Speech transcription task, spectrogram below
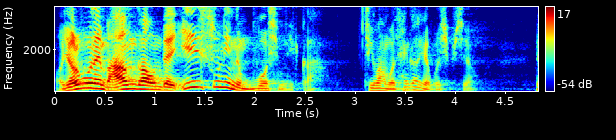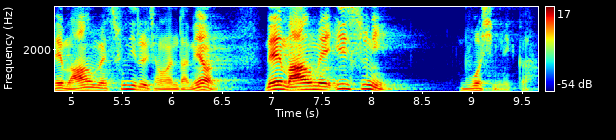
어, 여러분의 마음 가운데 1순위는 무엇입니까? 지금 한번 생각해 보십시오. 내 마음의 순위를 정한다면 내 마음의 1순위 무엇입니까?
